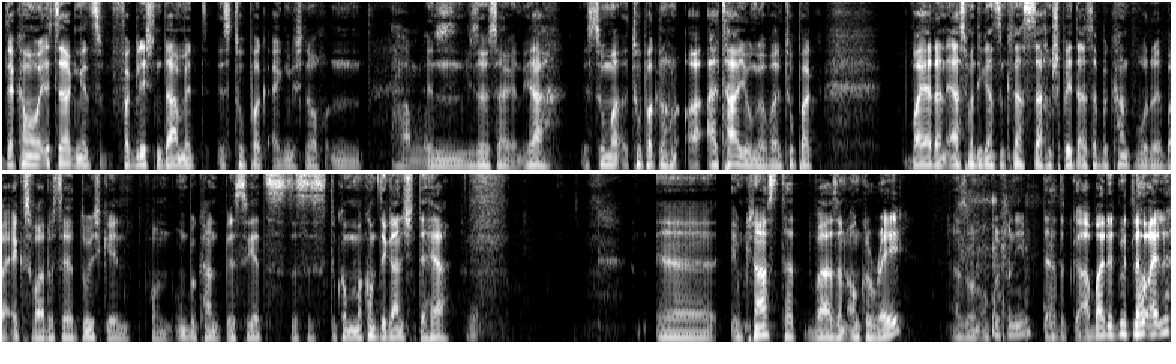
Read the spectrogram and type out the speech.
da kann man echt sagen, jetzt verglichen damit ist Tupac eigentlich noch ein, Harmlos. ein wie soll ich sagen, ja, ist Tupac noch ein Altarjunge, weil Tupac war ja dann erstmal die ganzen Knastsachen später, als er bekannt wurde. Bei Ex war das ja durchgehend, von unbekannt bis jetzt. Das ist, komm, man kommt ja gar nicht hinterher. Äh, Im Knast hat, war sein Onkel Ray, also ein Onkel von ihm, der hat dort gearbeitet mittlerweile.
